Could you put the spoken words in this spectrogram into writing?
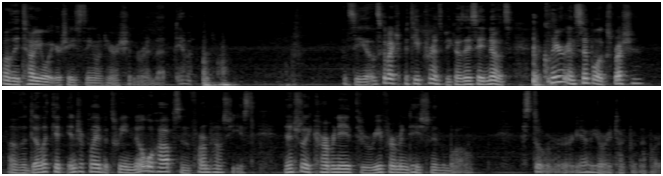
Well, they tell you what you're tasting on here. I should have read that. Damn it. Let's see. Let's go back to Petit Prince because they say notes. Clear and simple expression of the delicate interplay between noble hops and farmhouse yeast, naturally carbonated through re-fermentation in the bottle. Store. Yeah, we already talked about that part.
